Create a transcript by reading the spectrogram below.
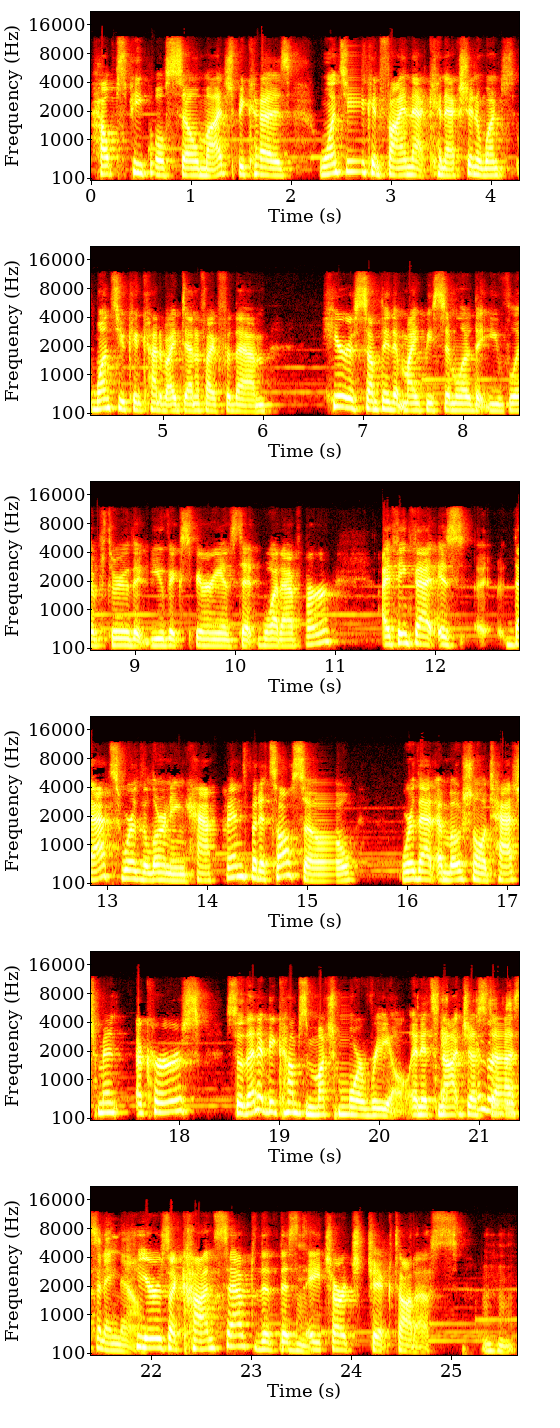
helps people so much because once you can find that connection and once once you can kind of identify for them here is something that might be similar that you've lived through that you've experienced it whatever i think that is that's where the learning happens but it's also where that emotional attachment occurs so then it becomes much more real and it's not just and they're a listening now. here's a concept that this Mhm. hr chick taught us Mhm.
